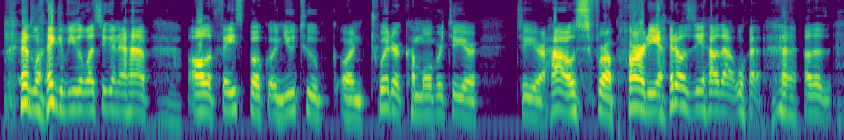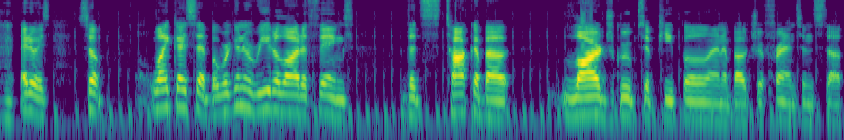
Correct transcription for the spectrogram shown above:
like if you unless you're gonna have all of Facebook and YouTube or Twitter come over to your to your house for a party. I don't see how that how works. Anyways, so like I said, but we're going to read a lot of things that talk about large groups of people and about your friends and stuff.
